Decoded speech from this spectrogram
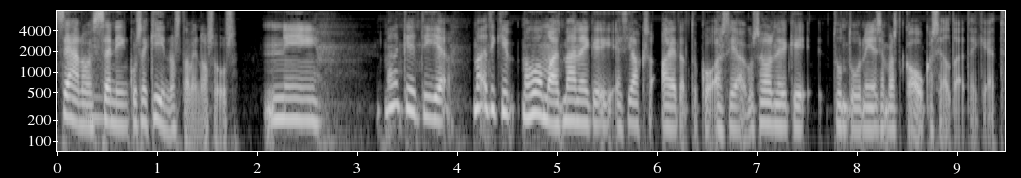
Sehän olisi se, niinku se kiinnostavin osuus. Niin, mä en oikein tiedä. Mä, jotenkin, mä huomaan, että mä en edes jaksa ajatella koko asiaa, kun se on jotenkin, tuntuu niin semmoista kaukaiselta jotenkin, että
